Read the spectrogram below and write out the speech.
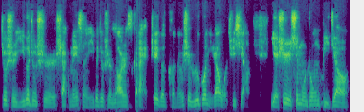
就是一个就是 Shaq Mason，一个就是 Lawrence Guy，这个可能是如果你让我去想，也是心目中比较。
